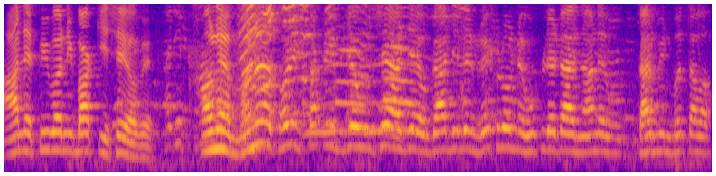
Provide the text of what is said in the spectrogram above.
આને પીવાની બાકી છે હવે. અને મને થોડીક તકલીફ જેવું છે આજે ગાડી લઈને રેકડો ને ઉપલેટા આને ધાર્મિક બતાવવા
